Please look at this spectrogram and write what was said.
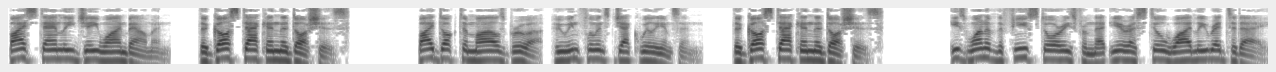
by Stanley G. Weinbaum, The Gostak and the Doshes by Dr. Miles Breuer, who influenced Jack Williamson. The Gostak and the Doshes is one of the few stories from that era still widely read today.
